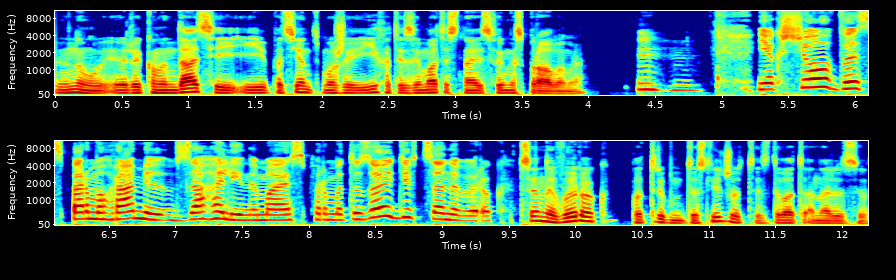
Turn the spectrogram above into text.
ну, рекомендацій, і пацієнт може їхати займатися навіть своїми справами. Угу. Якщо в спермограмі взагалі немає сперматозоїдів, це не вирок. Це не вирок, потрібно досліджувати, здавати аналізи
